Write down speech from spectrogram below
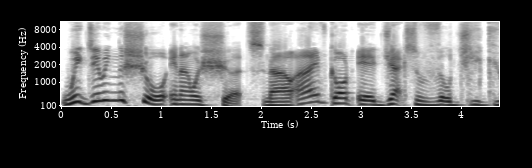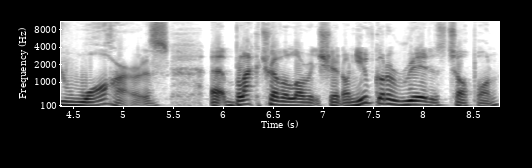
we're doing the show in our shirts. Now, I've got a Jacksonville Jaguars uh, black Trevor Lawrence shirt on. You've got a Raiders top on.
